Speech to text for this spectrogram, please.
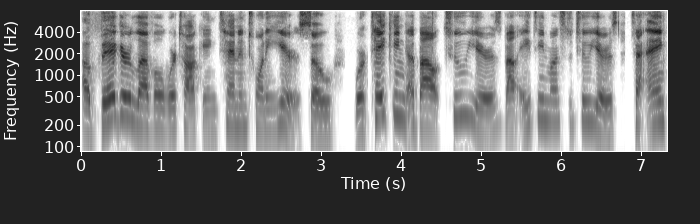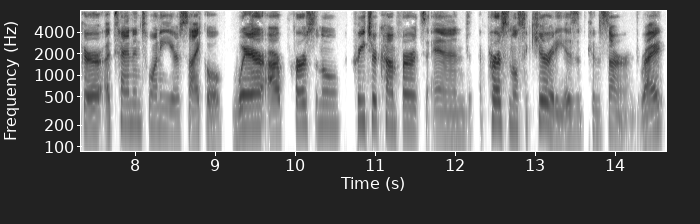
a bigger level. We're talking 10 and 20 years. So we're taking about two years, about 18 months to two years to anchor a 10 and 20 year cycle where our personal creature comforts and personal security isn't concerned, right?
